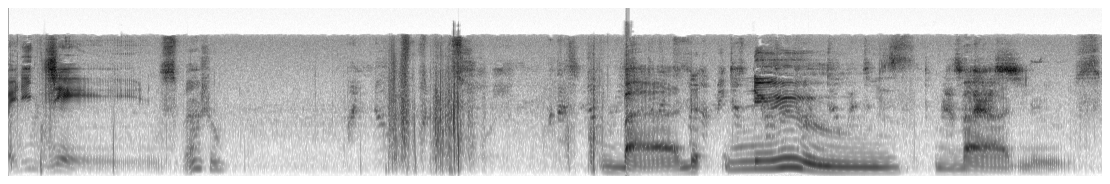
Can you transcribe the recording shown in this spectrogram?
Rainy Jane special. Bad news. Bad news.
